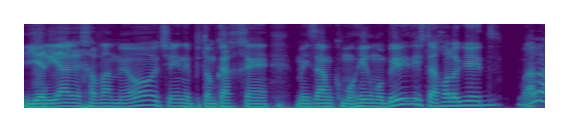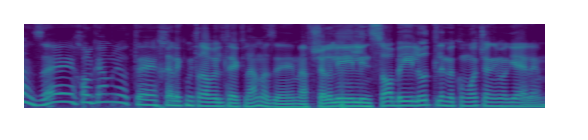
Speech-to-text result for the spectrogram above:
יריעה רחבה מאוד, שהנה פתאום קח uh, מיזם כמו היר מוביליטי, שאתה יכול להגיד, וואלה, זה יכול גם להיות uh, חלק מטראבל טק, למה? זה מאפשר לי לנסוע ביעילות למקומות שאני מגיע אליהם.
